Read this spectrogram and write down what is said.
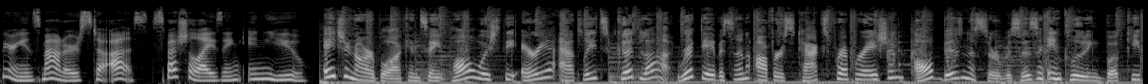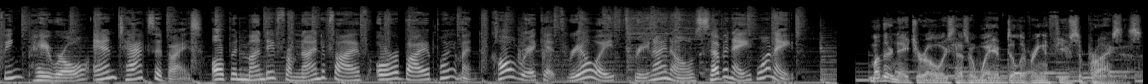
experience matters to us, specializing in you. H&R Block in St. Paul wish the area athletes good luck. Rick Davison offers tax preparation, all business services, including bookkeeping, payroll, and tax advice. Open Monday from 9 to 5 or by appointment. Call Rick at 308 390 7818. Mother Nature always has a way of delivering a few surprises.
